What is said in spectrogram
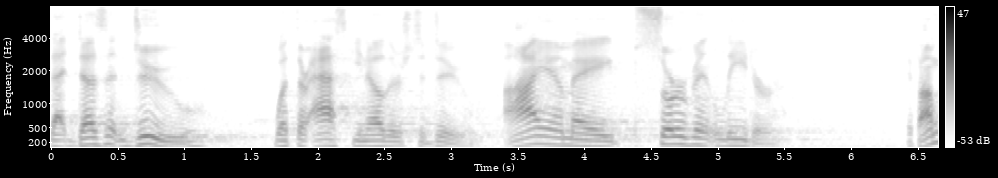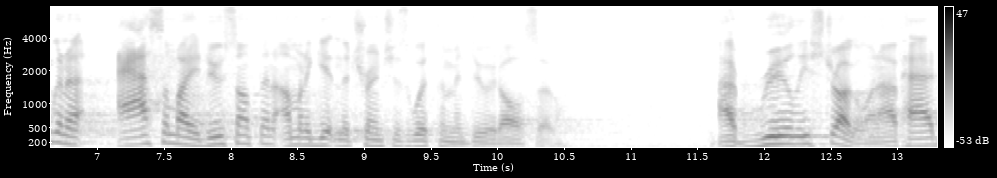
that doesn't do what they're asking others to do. I am a servant leader. If I'm going to ask somebody to do something, I'm going to get in the trenches with them and do it also. I really struggle, and I've had,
